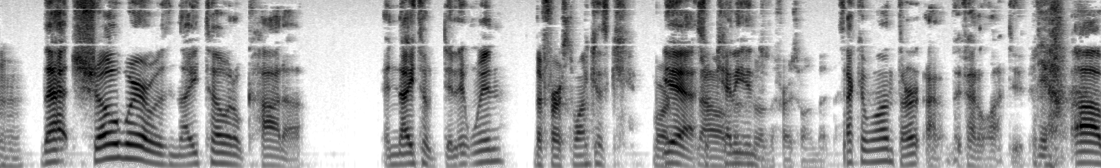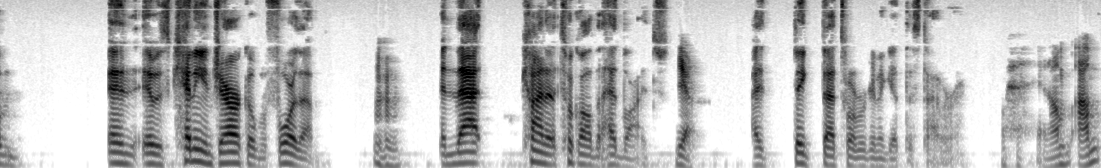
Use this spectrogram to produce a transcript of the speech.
Mhm. That show where it was Naito and Okada, and Naito didn't win the first one. because Or- yeah, so don't know if Kenny and- was the first one, but second one, third, I don't. They've had a lot, dude. yeah, Um, and it was Kenny and Jericho before them, Mhm. and that kind of took all the headlines. Yeah. I think that's what we're gonna get this time around. and I'm I'm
